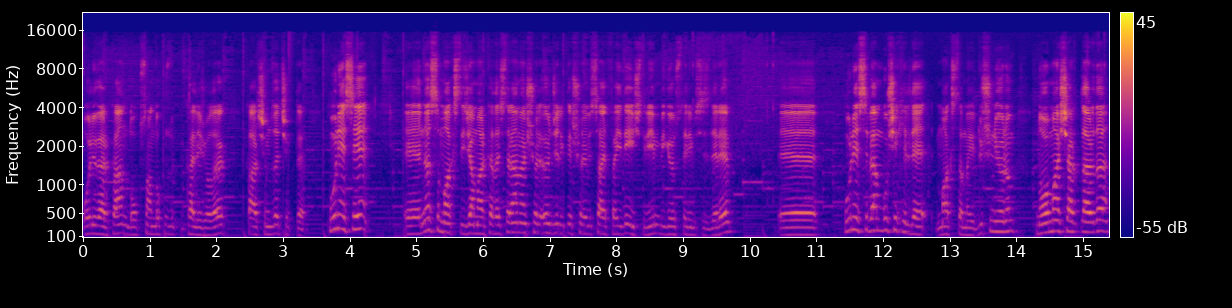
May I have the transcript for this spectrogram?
Oliver Kahn 99'luk bir kaleci olarak karşımıza çıktı. Hunes'i ee, nasıl max diyeceğim arkadaşlar? Hemen şöyle öncelikle şöyle bir sayfayı değiştireyim. Bir göstereyim sizlere. Ee, Hunes'i ben bu şekilde maxlamayı düşünüyorum. Normal şartlarda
